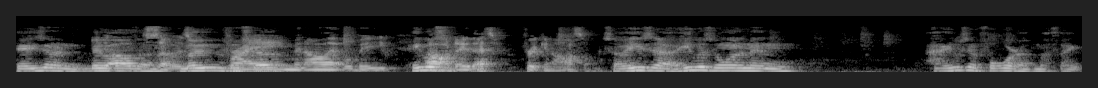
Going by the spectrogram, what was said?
Yeah, he's gonna do all the so his moves and stuff. frame and all that will be. He was oh, dude, that's freaking awesome. so he's uh, he was the one in. Uh, he was in four of them, I think.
